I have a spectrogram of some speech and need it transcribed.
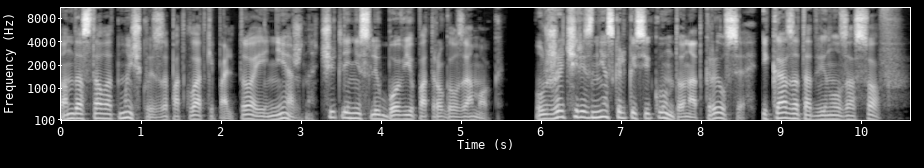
Он достал отмычку из-за подкладки пальто и нежно, чуть ли не с любовью потрогал замок. Уже через несколько секунд он открылся, и Каз отодвинул засов.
